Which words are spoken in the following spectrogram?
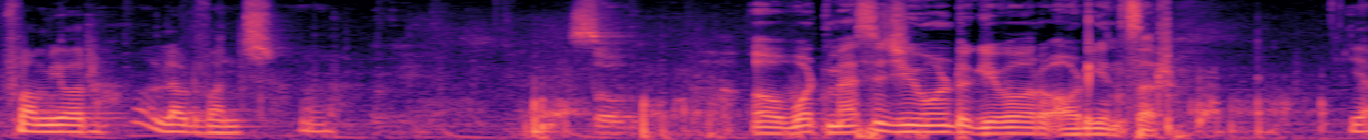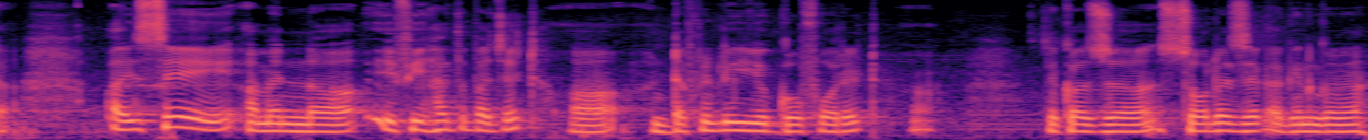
from your loved ones. Uh, So, uh, what message you want to give our audience, sir? Yeah, I say, I mean, uh, if you have the budget, uh, definitely you go for it uh, because uh, solar is again gonna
